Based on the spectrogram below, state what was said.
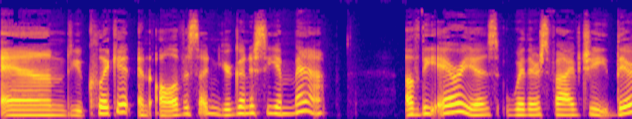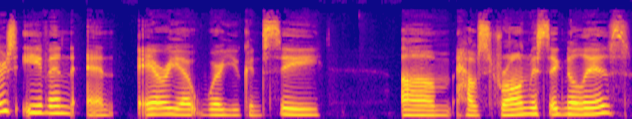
and you click it, and all of a sudden you're going to see a map of the areas where there's 5G. There's even an area where you can see um, how strong the signal is.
